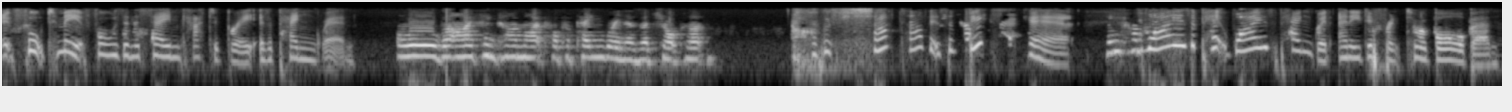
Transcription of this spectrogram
It fall to me, it falls in the same category as a penguin. Oh, but I think I might pop a penguin as a chocolate. Oh, shut up! It's a biscuit. Why is a pe- why is a penguin any different to a bourbon?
